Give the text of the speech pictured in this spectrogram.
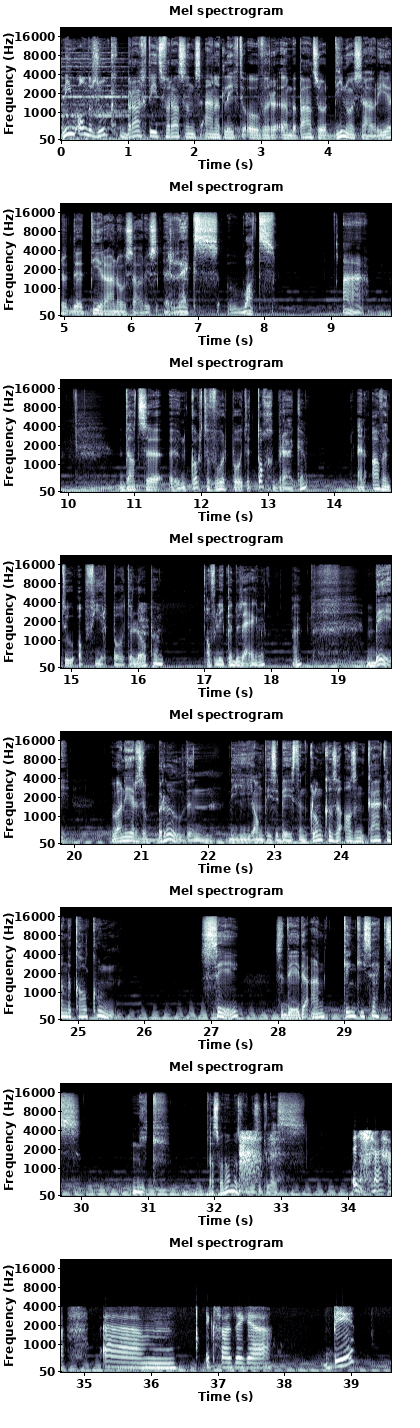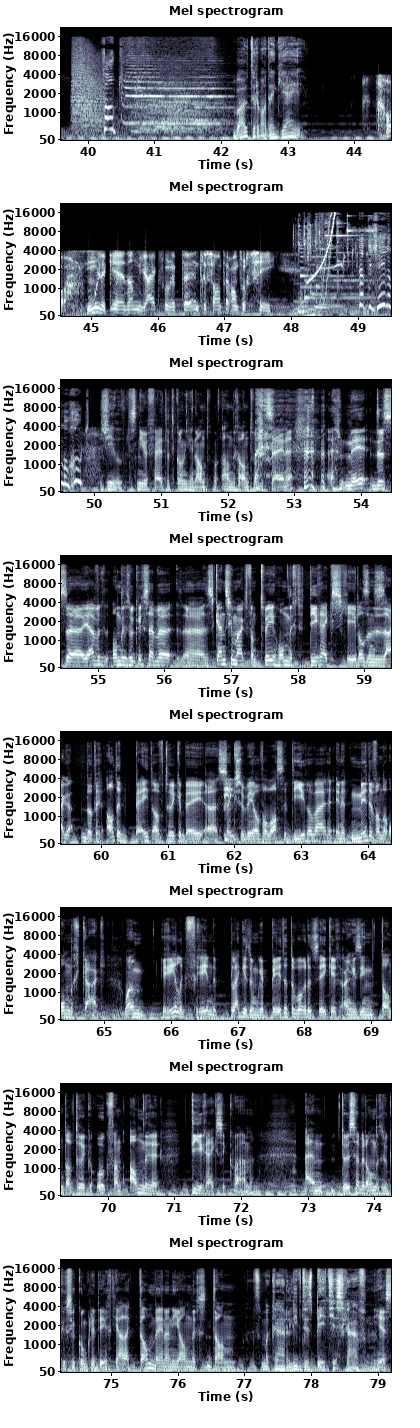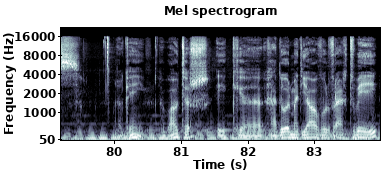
Nieuw onderzoek bracht iets verrassends aan het licht over een bepaald soort dinosaurier, de Tyrannosaurus rex. Wat? A. Dat ze hun korte voorpoten toch gebruiken en af en toe op vier poten lopen. Of liepen dus eigenlijk. B. Wanneer ze brulden, die gigantische beesten, klonken ze als een kakelende kalkoen. C. Ze deden aan kinky seks. Miek. Dat is wat anders dan muziekles. Ja, um, ik zou zeggen B. Fout! Wouter, wat denk jij? Goh, moeilijk. Eh, dan ga ik voor het uh, interessante antwoord C. Dat is helemaal goed. Gilles. Het is nieuwe feit, het kon geen antwo ander antwoord zijn. Hè? nee, dus uh, ja, onderzoekers hebben uh, scans gemaakt van 200 T-Rex-schedels en ze zagen dat er altijd bijtafdrukken bij uh, seksueel volwassen dieren waren in het midden van de onderkaak. Wat een redelijk vreemde plek is om gebeten te worden, zeker aangezien de tandafdrukken ook van andere T-Rexen kwamen. En dus hebben de onderzoekers geconcludeerd, ja, dat kan bijna niet anders dan... Dat ze elkaar liefdesbeetjes gaven. Yes. Oké, okay. Wouter, ik uh, ga door met jou voor vraag 2.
